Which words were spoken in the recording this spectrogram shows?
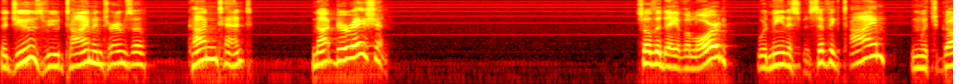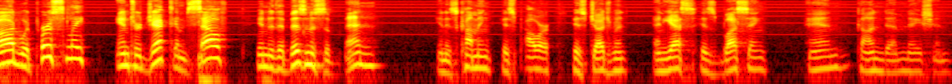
The Jews viewed time in terms of content, not duration. So, the day of the Lord would mean a specific time in which God would personally interject himself into the business of men in his coming, his power, his judgment, and yes, his blessing and condemnation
